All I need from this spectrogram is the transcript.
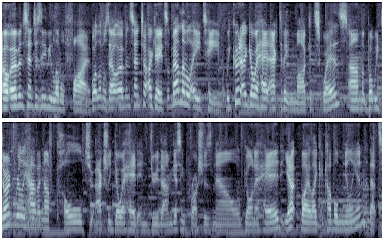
our urban centers need to be level five. What level's our urban center? Okay, it's about level 18. We could uh, go ahead activate market squares, um, but we don't really have enough coal to actually go ahead and do that. I'm guessing Prussia's now gone ahead. Yep, by like a couple million. That's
